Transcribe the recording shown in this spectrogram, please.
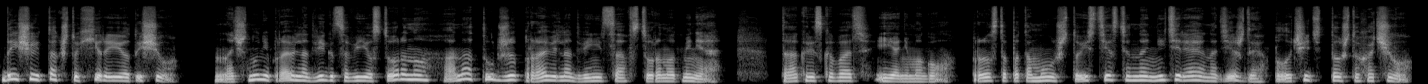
да еще и так, что хер ее отыщу. Начну неправильно двигаться в ее сторону, она тут же правильно двинется в сторону от меня. Так рисковать я не могу. Просто потому, что, естественно, не теряю надежды получить то, что хочу.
